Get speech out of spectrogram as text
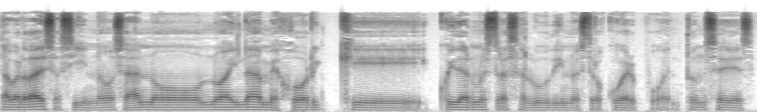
la verdad es así, ¿no? O sea, no no hay nada mejor que cuidar nuestra salud y nuestro cuerpo. Entonces,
